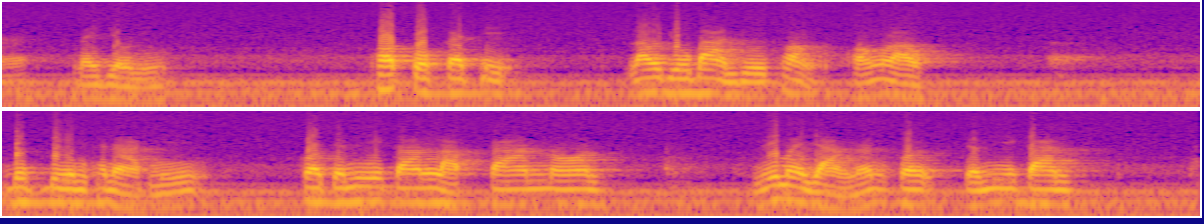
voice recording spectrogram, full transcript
นาในเดียวนี้เพราะปกติ เราอยู่บ้านอยู่ช่องของเราดึกเดินขนาดนี้ ก็จะมีการหลับการนอน หรือไม่อย่างนั้นก็จะมีการท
